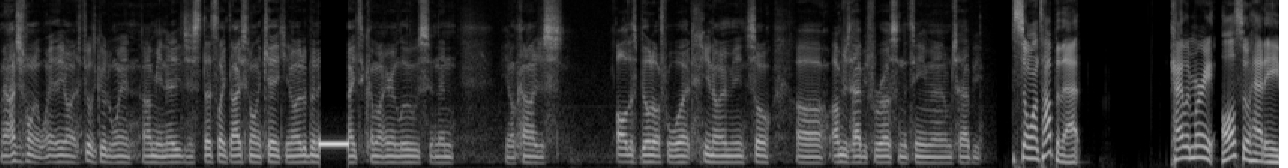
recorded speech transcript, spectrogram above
Man, I just want to win. You know, it feels good to win. I mean, it just that's like the icing on the cake. You know, it'd have been a night to come out here and lose, and then, you know, kind of just all this build up for what? You know what I mean? So uh, I'm just happy for us and the team, man. I'm just happy. So on top of that, Kyler Murray also had a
